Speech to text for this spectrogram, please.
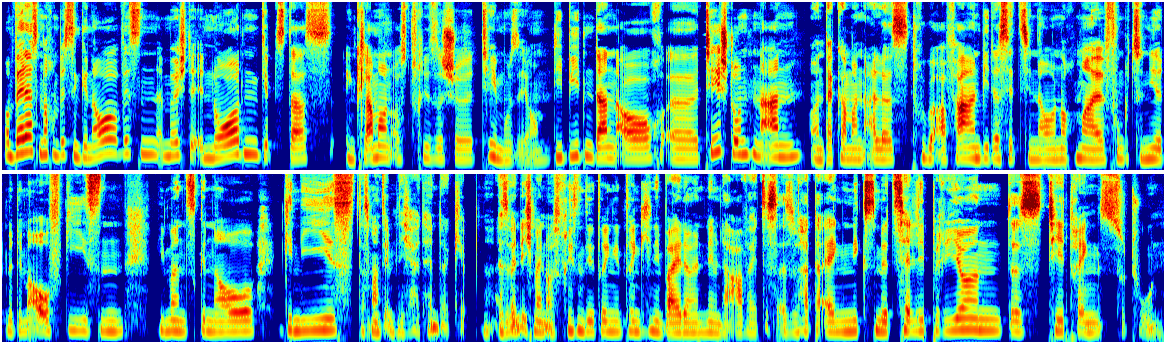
Und wer das noch ein bisschen genauer wissen möchte, in Norden gibt's das in Klammern Ostfriesische Teemuseum. Die bieten dann auch äh, Teestunden an und da kann man alles drüber erfahren, wie das jetzt genau nochmal funktioniert mit dem Aufgießen, wie man es genau genießt, dass man es eben nicht halt hinterkippt. Ne? Also wenn ich meinen Ostfriesentee trinke, trinke ich ihn beide neben der Arbeit. Das also hat da eigentlich nichts mit Zelebrieren Zelebrieren des Teetrinkens zu tun.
